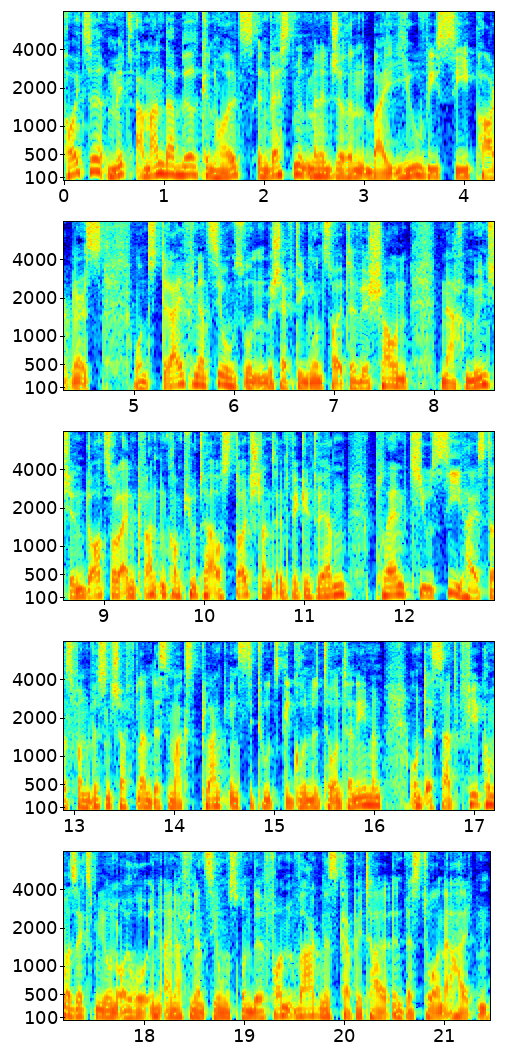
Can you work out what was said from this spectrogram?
Heute mit Amanda Birkenholz, Investment Managerin bei UVC Partners. Und drei Finanzierungsrunden beschäftigen uns heute. Wir schauen nach München. Dort soll ein Quantencomputer aus Deutschland entwickelt werden. Plan QC heißt das von Wissenschaftlern des Max-Planck-Instituts gegründete Unternehmen und es hat 4,6 Millionen Euro in einer Finanzierungsrunde von Wagnis Kapital-Investoren erhalten.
